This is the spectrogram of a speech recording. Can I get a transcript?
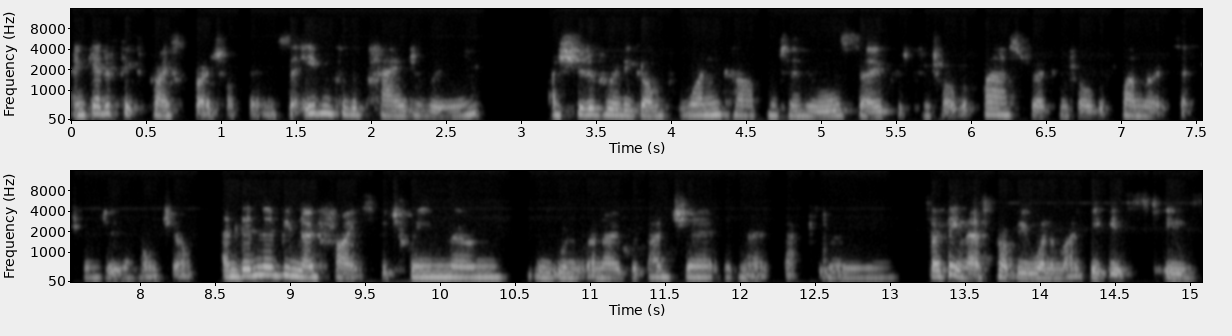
and get a fixed price quote off them. So even for the powder room, I should have really gone for one carpenter who also could control the plasterer, control the plumber, etc., and do the whole job. And then there'd be no fights between them. We wouldn't run over budget. We'd know exactly where we were. So I think that's probably one of my biggest is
